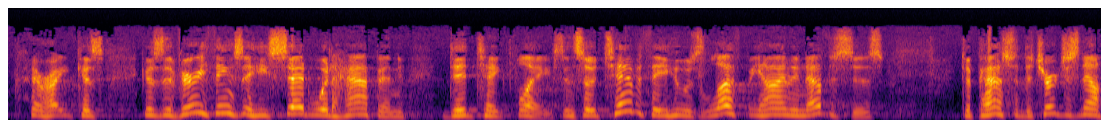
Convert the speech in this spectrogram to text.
right? Because the very things that he said would happen did take place. And so Timothy, who was left behind in Ephesus to pastor the church, is now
